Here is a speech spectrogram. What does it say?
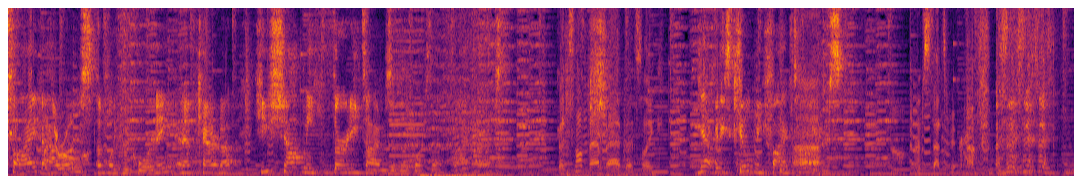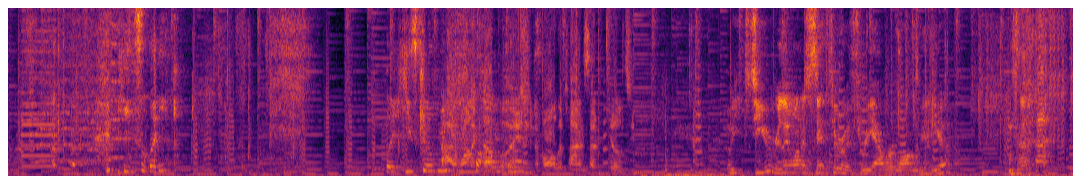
five hours of like recording, and I've counted up. He shot me 30 times over the course of that five hours. That's not that bad. That's like, Yeah, but he's killed me five uh, times. No, that's that's a bit rough. He's like, like he's killed me. I want a compilation times. of all the times I've killed you. Do you really want to sit through a three-hour-long video?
